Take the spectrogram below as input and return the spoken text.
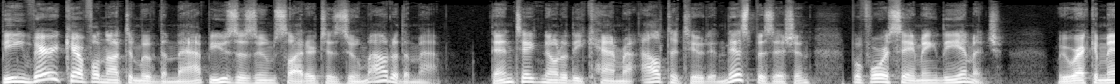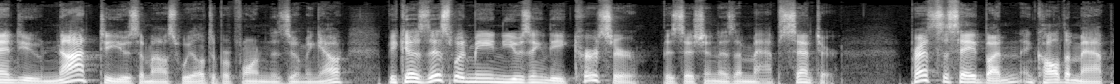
Being very careful not to move the map, use the zoom slider to zoom out of the map. Then take note of the camera altitude in this position before saving the image. We recommend you not to use a mouse wheel to perform the zooming out because this would mean using the cursor position as a map center. Press the Save button and call the map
